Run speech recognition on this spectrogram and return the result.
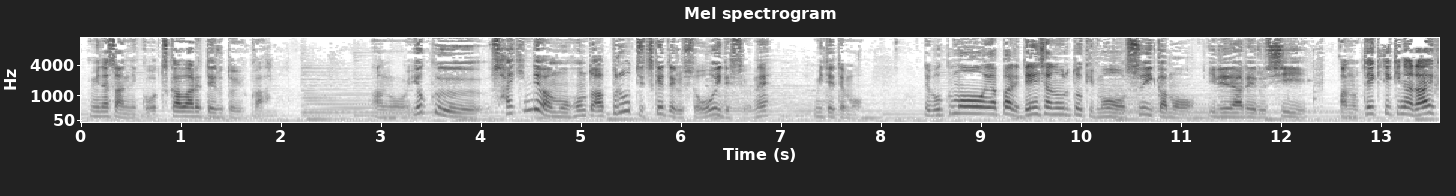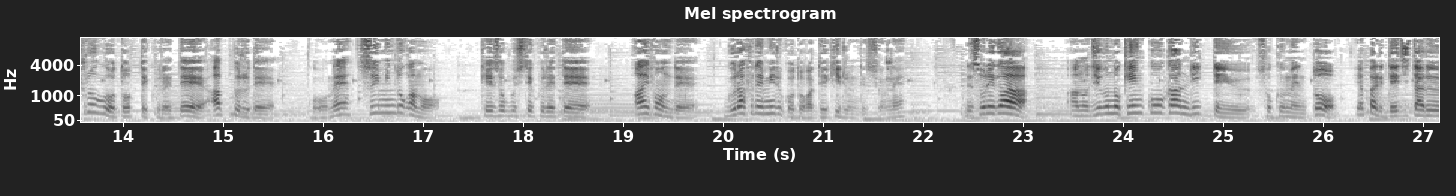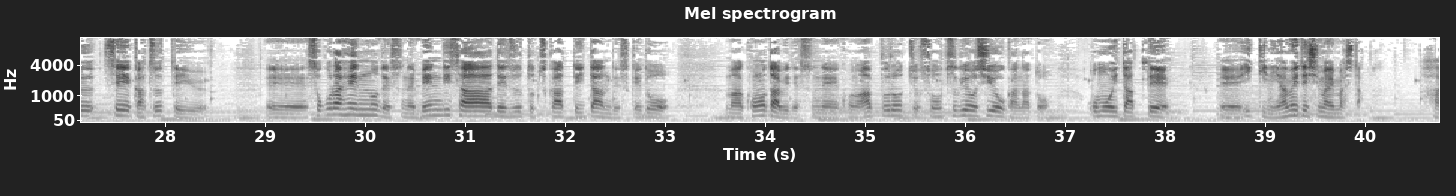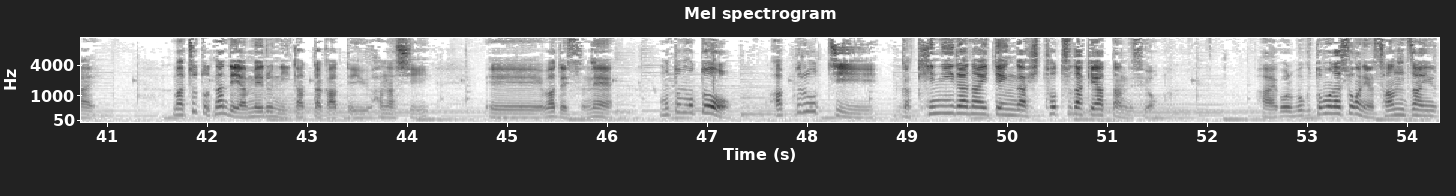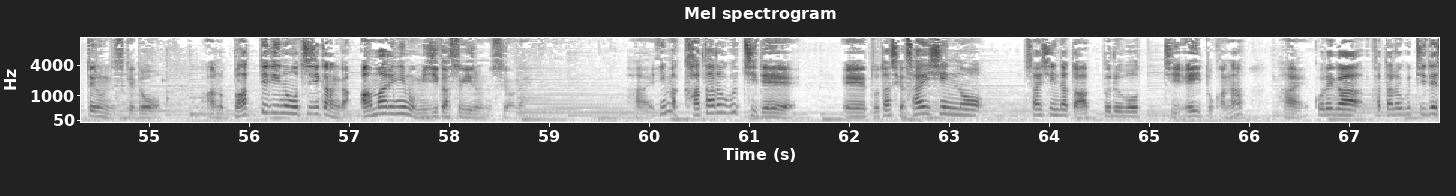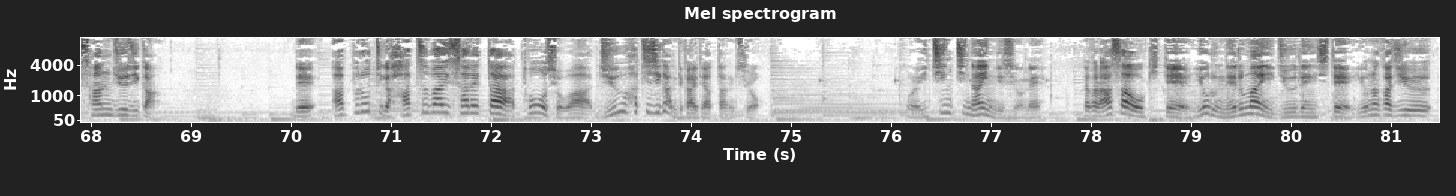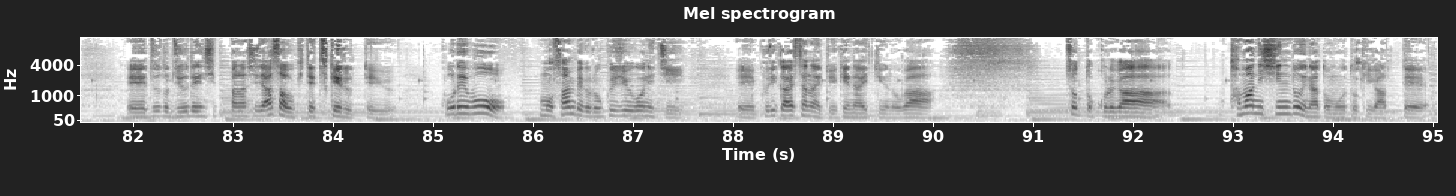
皆さんにこう使われているというか、あの、よく、最近ではもう本当 Apple Watch つけてる人多いですよね。見てても。で、僕もやっぱり電車乗るときも Suica も入れられるし、あの、定期的なライフログを取ってくれて、アプリで、こうね、睡眠とかも計測してくれて、iPhone でグラフで見ることができるんですよね。で、それが、あの、自分の健康管理っていう側面と、やっぱりデジタル生活っていう、えーそこら辺のですね、便利さでずっと使っていたんですけど、まあ、この度ですね、この Apple Watch を卒業しようかなと思い立って、えー一気にやめてしまいました。はい。まあ、ちょっとなんでやめるに至ったかっていう話、えーはですね、もともと Apple Watch が気に入らない点が一つだけあったんですよ。はい。これ僕友達とかには散々言ってるんですけど、あの、バッテリーの持ち時間があまりにも短すぎるんですよね。はい。今、カタログ値で、えっ、と、確か最新の、最新だと Apple Watch 8かな？はい。これがカタログ値で30時間。で、Apple Watch が発売された当初は18時間って書いてあったんですよ。これ1日ないんですよね。だから朝起きて夜寝る前に充電して夜中中、えーずっと充電しっぱなしで朝起きてつけるっていう。これをもう365日、えー繰り返さないといけないっていうのが、ちょっとこれがたまにしんどいなと思う時があって、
